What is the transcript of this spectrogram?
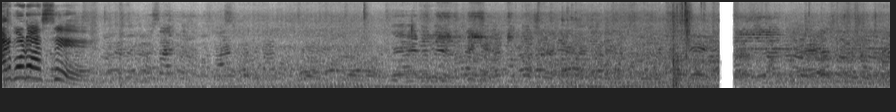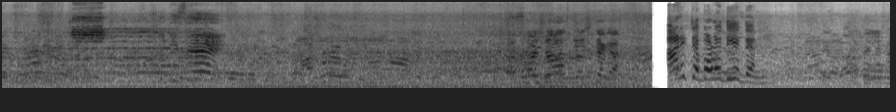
আর বড় আছে ছয়শো তিরিশ টাকা আরেকটা বড় দিয়ে দেন তাহলে খাতে এটা দিয়ে দিন তাহলে এটা নিয়ে যান এটা লম্বা যদি লম্বা করে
